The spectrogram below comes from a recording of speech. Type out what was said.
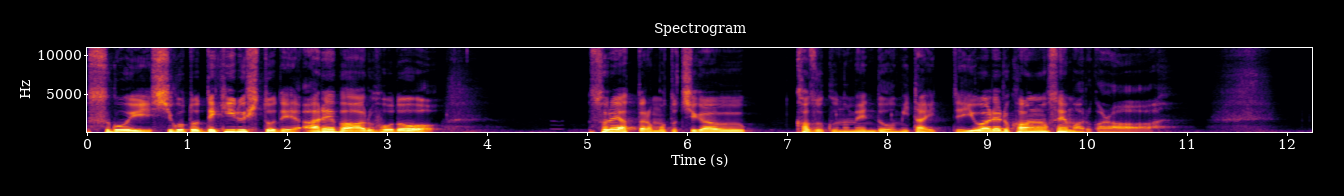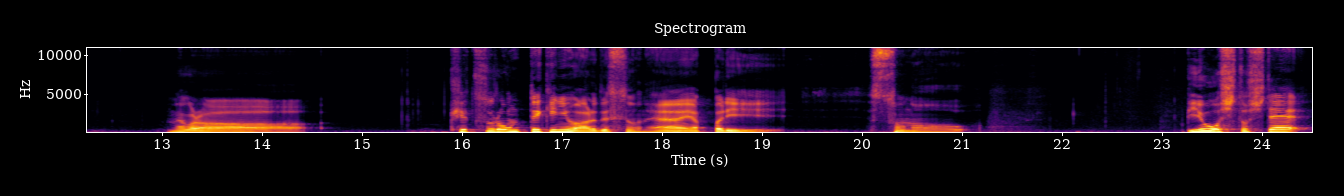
すごい仕事できる人であればあるほどそれやったらもっと違う家族の面倒を見たいって言われる可能性もあるから。だから結論的にはあれですよね。やっぱりその美容師として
